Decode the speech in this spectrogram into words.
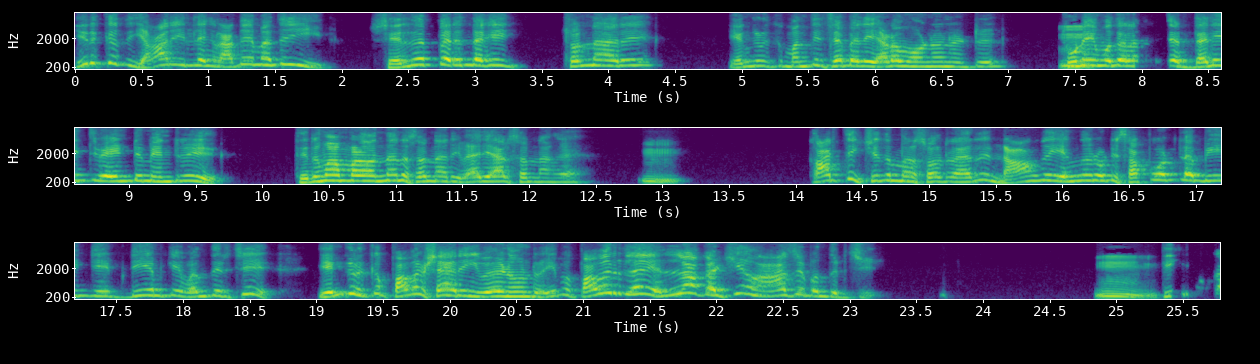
இருக்குது. யாரும் இல்லைங்கிற. அதே மாதிரி செல்வ பெருந்தகை சொன்னாரு. எங்களுக்கு மந்திரி சபையில இடம் வேணும்னுட்டு. துணை முதலமைச்சர் தலித் வேண்டும் என்று திருமாம்பழம் தானே சொன்னாரு வேற யார் சொன்னாங்க? கார்த்திக் சிதம்பரம் சொல்றாரு நாங்க எங்களுடைய சப்போர்ட்ல பிஜே டிஎம்கே வந்துருச்சு எங்களுக்கு பவர் ஷேரிங் வேணும்ன்ற இப்ப பவர்ல எல்லா கட்சியும் ஆசை வந்துடுச்சு ம். திமுக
